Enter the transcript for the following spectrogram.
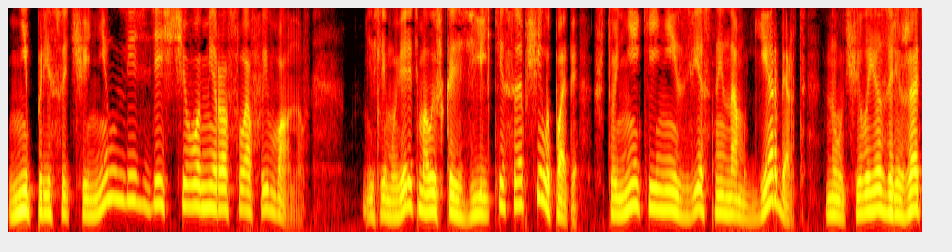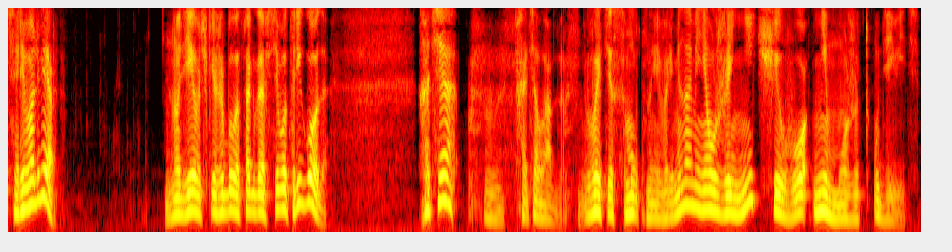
не присочинил ли здесь чего Мирослав Иванов? Если ему верить, малышка Зильке сообщила папе, что некий неизвестный нам Герберт научил ее заряжать револьвер. Но девочке же было тогда всего три года. Хотя, хотя ладно, в эти смутные времена меня уже ничего не может удивить.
